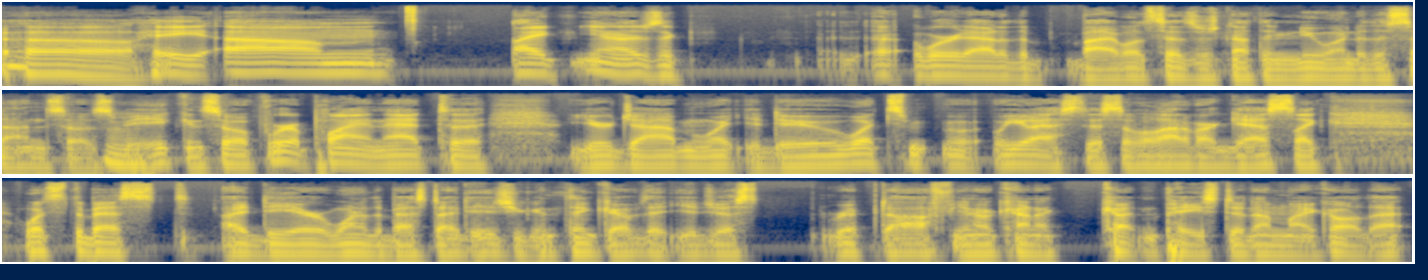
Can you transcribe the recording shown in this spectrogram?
oh, hey, um, like you know, there's a, a word out of the Bible. It says there's nothing new under the sun, so to hmm. speak. And so, if we're applying that to your job and what you do, what's we ask this of a lot of our guests, like, what's the best idea or one of the best ideas you can think of that you just ripped off? You know, kind of cut and pasted. I'm like, oh, that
